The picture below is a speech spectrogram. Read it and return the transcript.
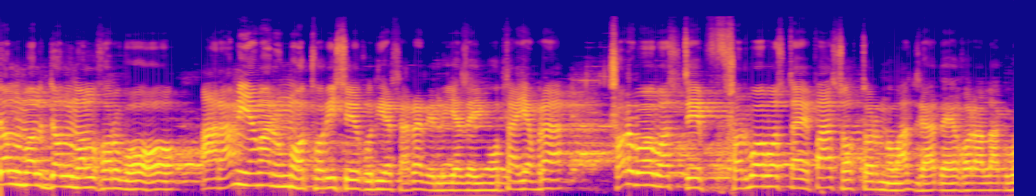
জলমল জলমল করব। আর আমি আমার উম্মত হরিষে করিয়া সারারে লইয়া যাই তাই আমরা সর্বাবস্থায় সর্বাবস্থায় পাঁচ সপ্তর নমাজ আদায় করা লাগব।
